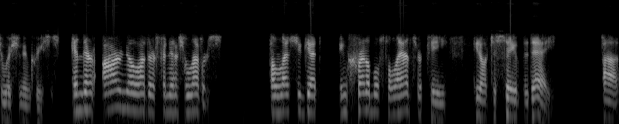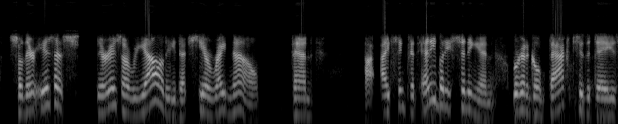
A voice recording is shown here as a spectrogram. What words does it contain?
tuition increases, and there are no other financial levers unless you get incredible philanthropy, you know, to save the day. Uh, so there is a there is a reality that's here right now, and I, I think that anybody sitting in, we're going to go back to the days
